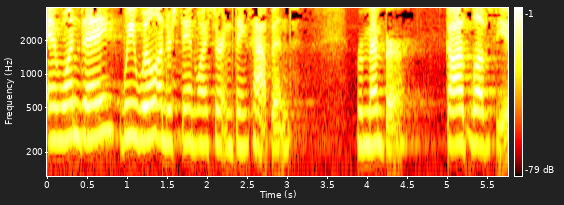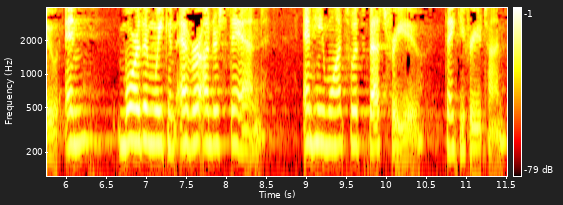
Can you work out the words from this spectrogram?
And one day we will understand why certain things happened. Remember, God loves you and more than we can ever understand, and He wants what's best for you. Thank you for your time.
